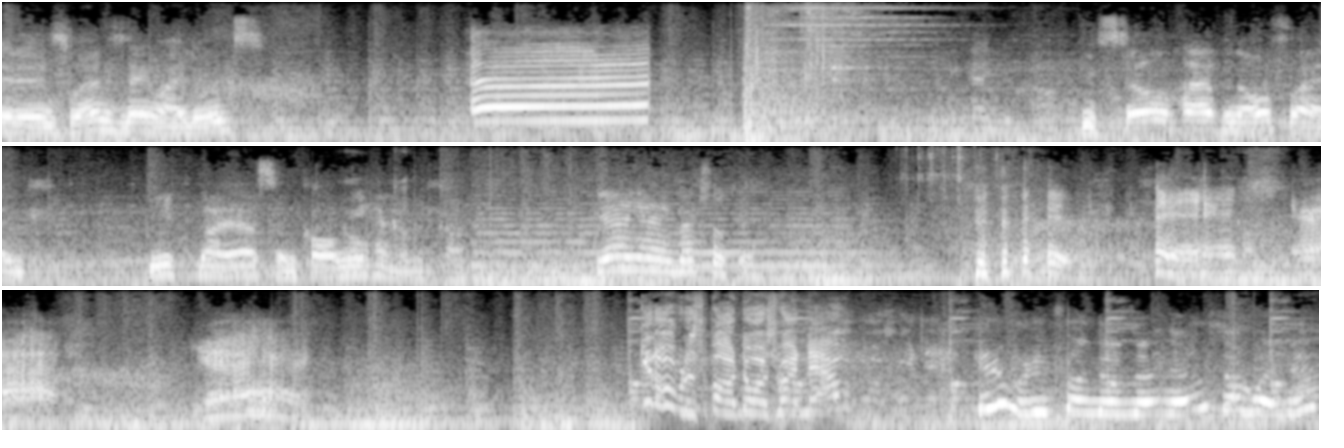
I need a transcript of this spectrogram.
It is Wednesday, my dudes. Ah! Nigga, you have You still have no flank. Beat my ass and call me No, Hank. cut- cut. Yeah, yeah, that's okay. Get over the spawn doors right now! Get over in front doors right now, suck my dick.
